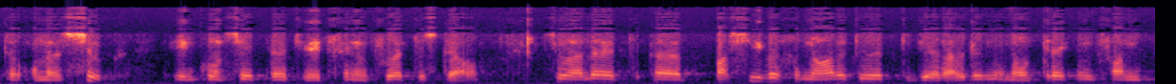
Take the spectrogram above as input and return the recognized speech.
te ondersoek en konsepte uit wetgewing voor te stel. So hulle het 'n uh, passiewe genade dood, die weerhouding en onttrekking van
